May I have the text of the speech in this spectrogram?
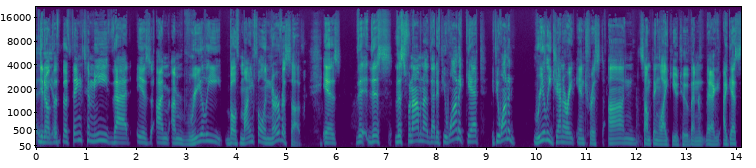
you know, the the thing to me that is I'm I'm really both mindful and nervous of is th- this this phenomena that if you want to get if you want to really generate interest on something like YouTube, and I, I guess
